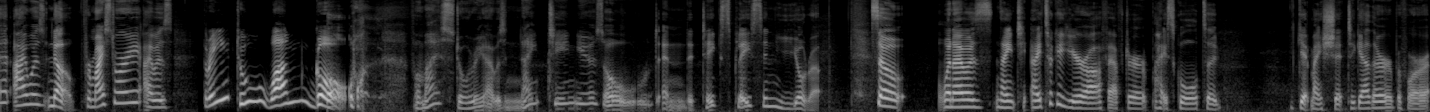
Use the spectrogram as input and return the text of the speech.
that I was no. For my story, I was Three, two, one, go. for my story, I was 19 years old and it takes place in Europe. So, when I was 19, I took a year off after high school to get my shit together before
